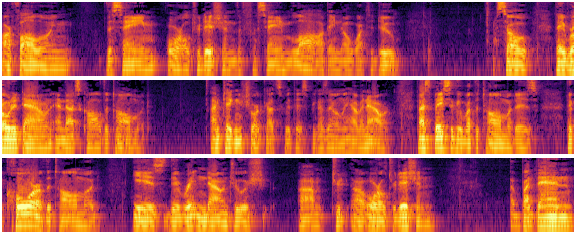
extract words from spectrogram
are following the same oral tradition, the same law. They know what to do. So they wrote it down, and that's called the Talmud. I'm taking shortcuts with this because I only have an hour. That's basically what the Talmud is. The core of the Talmud is the written down Jewish um, tr- uh, oral tradition, but then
